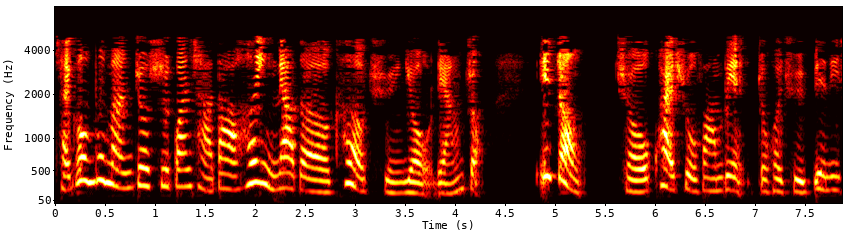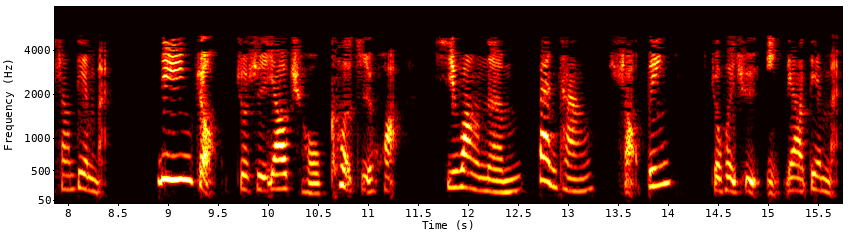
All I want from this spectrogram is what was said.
采购部门就是观察到喝饮料的客群有两种，一种求快速方便就会去便利商店买，另一种就是要求克制化。希望能半糖少冰，就会去饮料店买。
